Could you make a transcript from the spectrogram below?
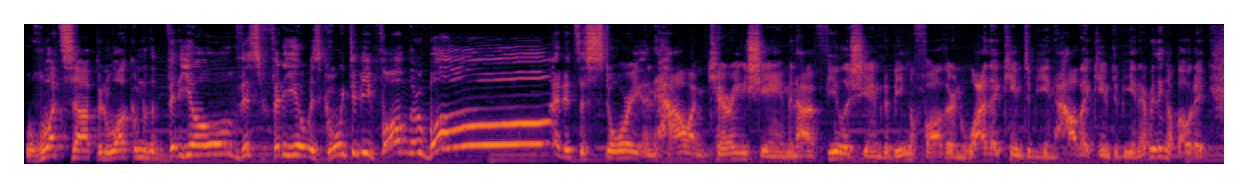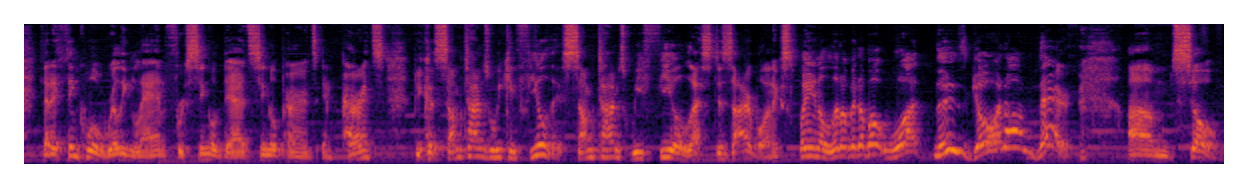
What's up and welcome to the video. This video is going to be vulnerable and it's a story on how I'm carrying shame and how I feel ashamed of being a father and why that came to be and how that came to be and everything about it that I think will really land for single dads, single parents, and parents because sometimes we can feel this. Sometimes we feel less desirable and explain a little bit about what is going on there. Um, so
